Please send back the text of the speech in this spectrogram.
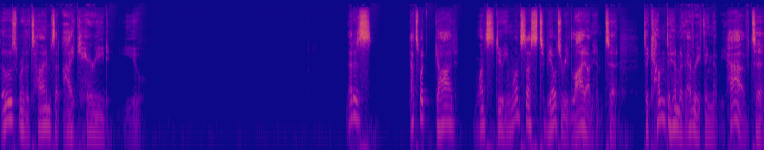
Those were the times that I carried you. That is that's what God wants to do. He wants us to be able to rely on him, to to come to him with everything that we have, to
